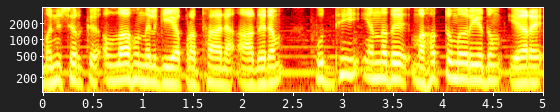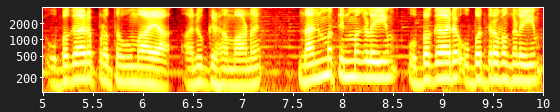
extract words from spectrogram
മനുഷ്യർക്ക് അള്ളാഹു നൽകിയ പ്രധാന ആദരം. ബുദ്ധി എന്നത് മഹത്വമേറിയതും ഏറെ ഉപകാരപ്രദവുമായ അനുഗ്രഹമാണ്. നന്മ തിന്മകളെയും ഉപകാര ഉപദ്രവങ്ങളെയും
